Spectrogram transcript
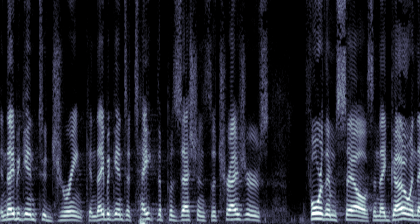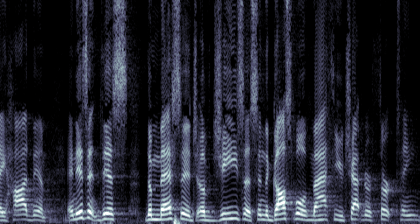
and they begin to drink and they begin to take the possessions, the treasures for themselves, and they go and they hide them. And isn't this the message of Jesus in the Gospel of Matthew, chapter 13?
